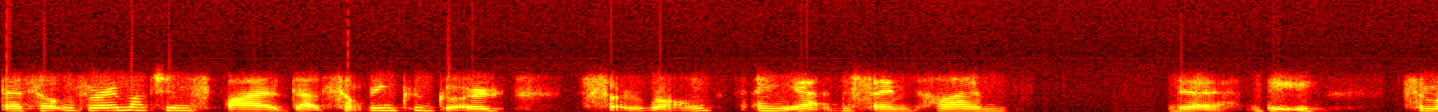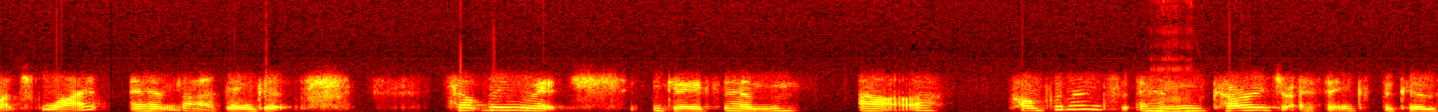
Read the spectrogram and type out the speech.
they felt very much inspired that something could go so wrong, and yet at the same time there be so much light. And I think it's something which gave them uh, confidence and courage, I think, because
